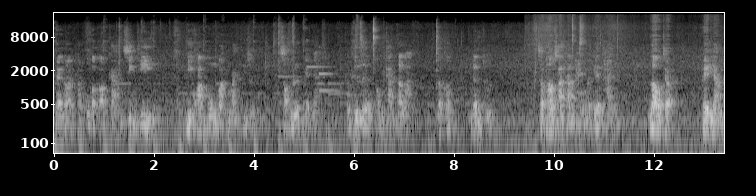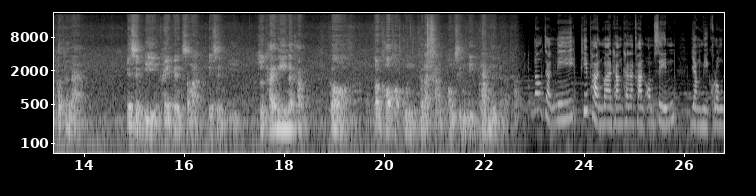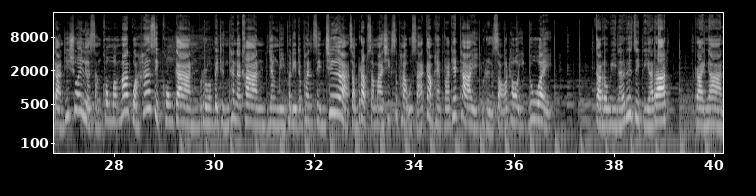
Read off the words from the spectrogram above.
แน่นอนครับผู้ประกอบการสิ่งที่มีความมุ่งหวังมากที่สุดสองเรื่องใหญ่ๆก็คือเรื่องของการตลาด แล้วก็เงินทุนสภาอุตสาหกรรมแห่งประเทศไทย เราจะพยายามพัฒนา SME ให้เป็นสมาร์ท SME สุดท้ายนี้นะครับก็ ต้องขอขอบคุณธนาคารออมสินอีกครั้งหนึ่งนะครับ นอกจากนี้ที่ผ่านมาทางธนาคารออมสิน ยังมีโครงการที่ช่วยเหลือสังคมมามากกว่า 50 โครงการ รวมไปถึงธนาคารยังมีผลิตภัณฑ์สินเชื่อสำหรับสมาชิกสภาอุตสาหกรรมแห่งประเทศไทย หรือสอทออีกด้วย การวีนฤจิปิยรัตน์รายงาน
